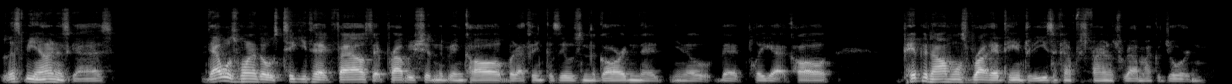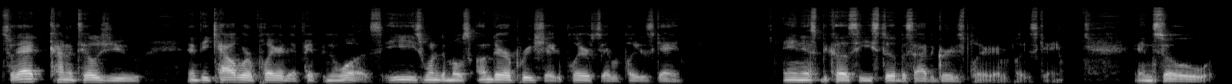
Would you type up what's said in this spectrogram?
Let's be honest, guys that was one of those ticky tack fouls that probably shouldn't have been called, but I think because it was in the garden that you know that play got called. Pippen almost brought that team to the Eastern Conference Finals without Michael Jordan. So that kind of tells you and the caliber player that Pippen was. He's one of the most underappreciated players to ever play this game. And that's because he stood beside the greatest player to ever play this game. And so,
